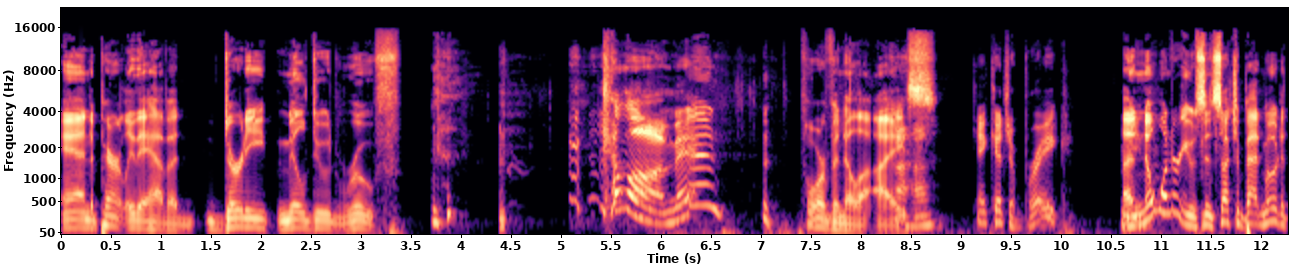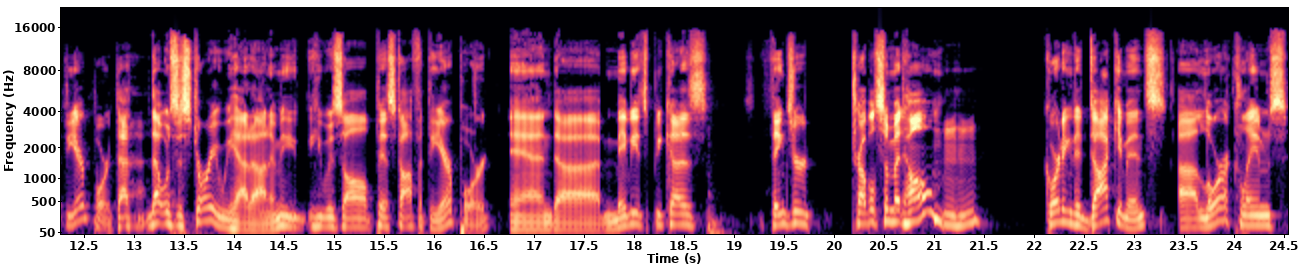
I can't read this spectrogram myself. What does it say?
and apparently they have a dirty, mildewed roof. Come on, man. Poor Vanilla Ice. Uh-huh. Can't catch a break. Uh, no wonder he was in such a bad mood at the airport. That that was a story we had on him. He he was all pissed off at the airport, and uh, maybe it's because things are troublesome at home. According to documents, uh, Laura claims,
